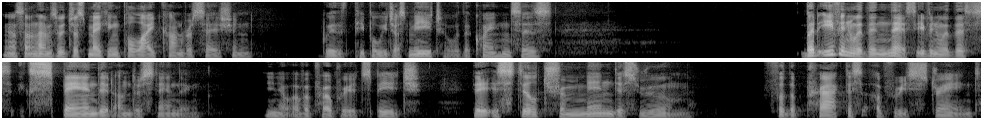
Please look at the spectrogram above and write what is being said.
You know, sometimes we're just making polite conversation with people we just meet or with acquaintances. But even within this, even with this expanded understanding, you know, of appropriate speech, there is still tremendous room for the practice of restraint,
